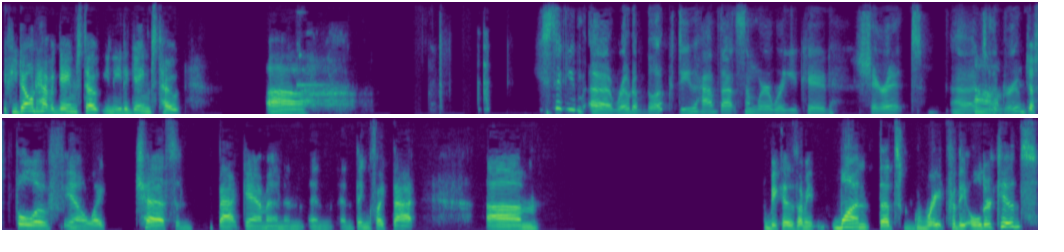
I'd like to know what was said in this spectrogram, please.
if you don't have a games tote, you need a games tote. Uh, You said you uh, wrote a book. Do you have that somewhere where you could share it uh, to the um, group? just full of you know like chess and backgammon and and and things like that. Um, because I mean, one that's great for the older kids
